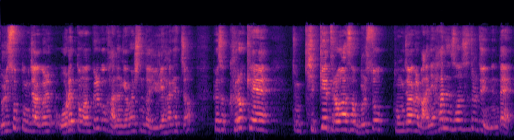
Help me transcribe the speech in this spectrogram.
물속 동작을 오랫동안 끌고 가는 게 훨씬 더 유리하겠죠. 그래서 그렇게 좀 깊게 들어가서 물속 동작을 많이 하는 선수들도 있는데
